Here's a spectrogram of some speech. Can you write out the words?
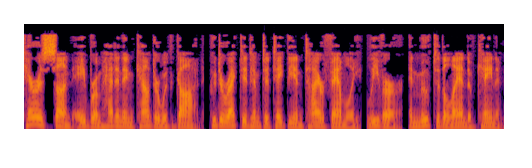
Terah's son Abram had an encounter with God, who directed him to take the entire family, leave Ur, and move to the land of Canaan.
